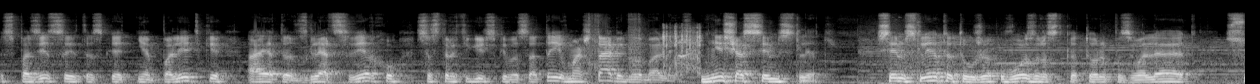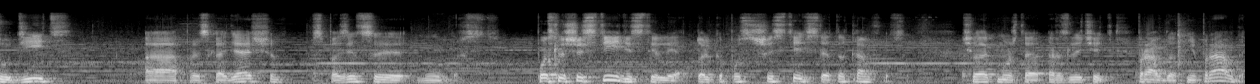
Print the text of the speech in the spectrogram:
с позиции, так сказать, не политики, а это взгляд сверху, со стратегической высоты и в масштабе глобализма? Мне сейчас 70 лет. 70 лет – это уже возраст, который позволяет судить о происходящем с позиции мудрости. После 60 лет, только после 60 лет, это Конфуций. Человек может различить правду от неправды,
